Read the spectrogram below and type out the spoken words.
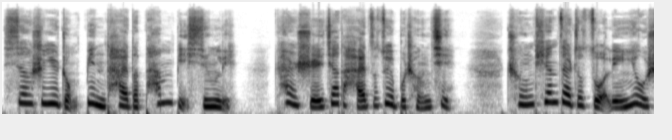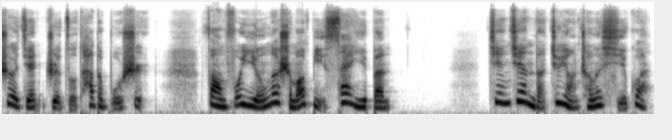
像是一种病态的攀比心理，看谁家的孩子最不成器，成天在这左邻右舍间指责他的不是，仿佛赢了什么比赛一般。渐渐的就养成了习惯。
